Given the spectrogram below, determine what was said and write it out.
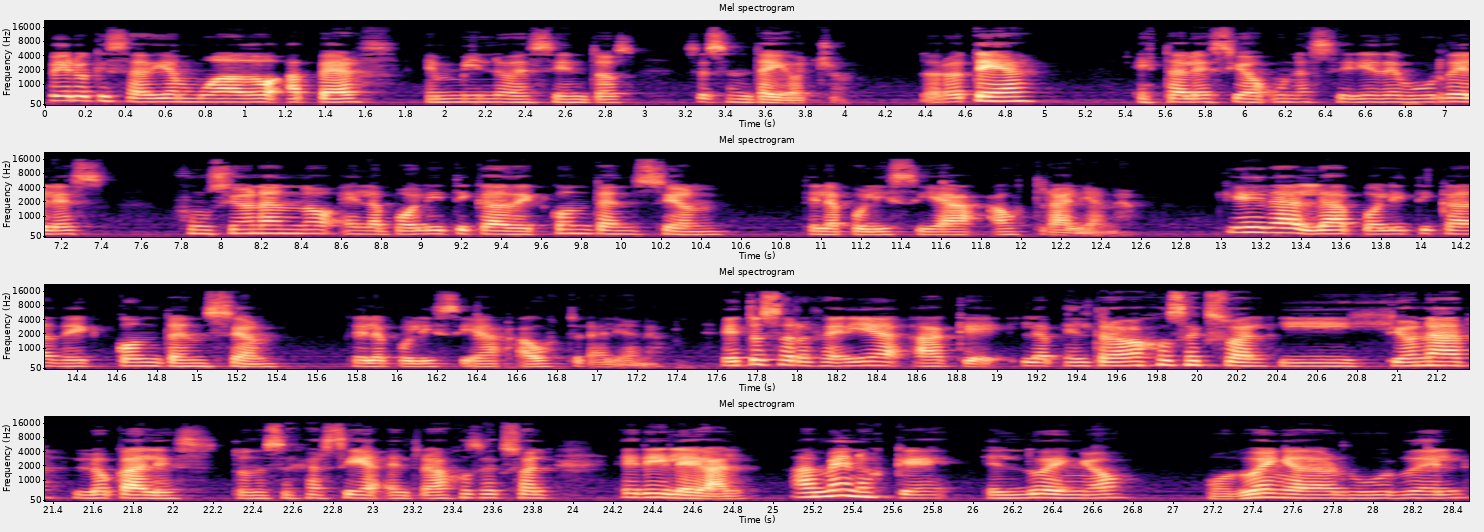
pero que se había mudado a Perth en 1968. Dorothea estableció una serie de burdeles funcionando en la política de contención de la policía australiana. ¿Qué era la política de contención de la policía australiana? Esto se refería a que el trabajo sexual y gestionar locales donde se ejercía el trabajo sexual era ilegal, a menos que el dueño o dueña del burdel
